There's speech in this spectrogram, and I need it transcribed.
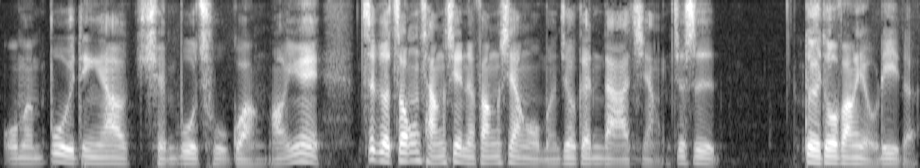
我们不一定要全部出光啊，因为这个中长线的方向，我们就跟大家讲，就是对多方有利的。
